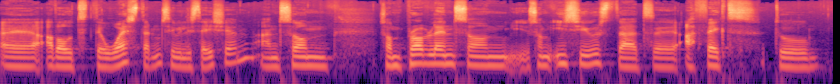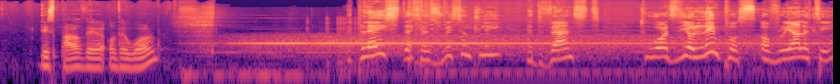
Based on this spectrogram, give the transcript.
uh, about the Western civilization and some some problems, some some issues that uh, affect to this part of the of the world. A place that has recently advanced towards the Olympus of reality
